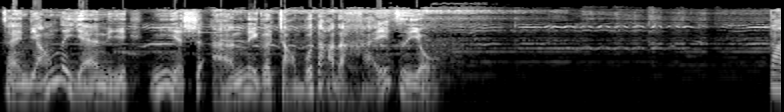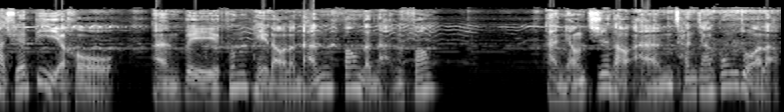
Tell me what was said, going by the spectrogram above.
在娘的眼里，你也是俺那个长不大的孩子哟。大学毕业后，俺被分配到了南方的南方。俺娘知道俺参加工作了，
